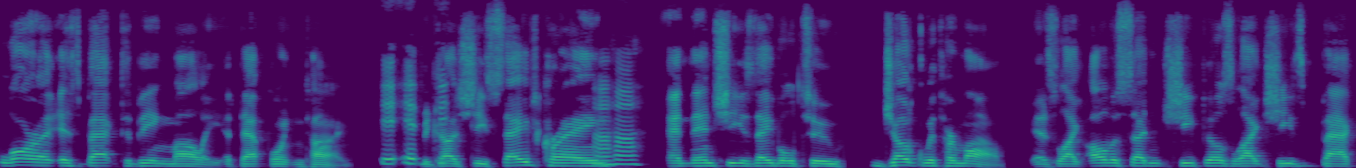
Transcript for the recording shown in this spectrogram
Laura is back to being Molly at that point in time It, it because she saved Crane. uh huh. and then she is able to joke with her mom. It's like all of a sudden she feels like she's back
